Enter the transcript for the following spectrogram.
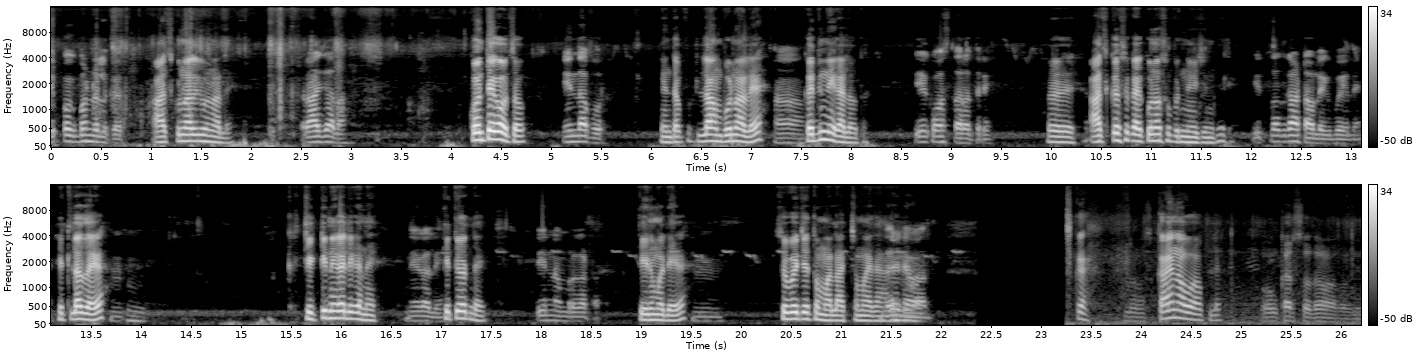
दीपक भंडलकर. आज कुणाला घेऊन आलाय? राजाला. कोणत्या गावचा हो? इंदापूर. इंदापूर. लांबून आलाय? हा. कधी निघाला होता? एक वाजता रात्री. होय. आज कसं काय कोणासोबत नियोजन केले इथलाच गाठावला एक बैल आहे. इथलाच आहे का? हम्म. चिठ्ठी निघाली का नाही? निघाले. किती वाजता आहे? तीन नंबर गाठा तीन मध्ये आहे का? हम्म. शुभेच्छा तुम्हाला आजच्या मैदानाला. धन्यवाद. नमस्कार. काय नाव आहे आपलं? ओंकार मागवले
